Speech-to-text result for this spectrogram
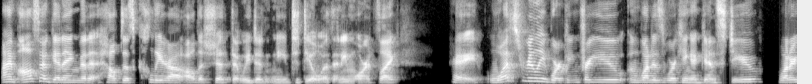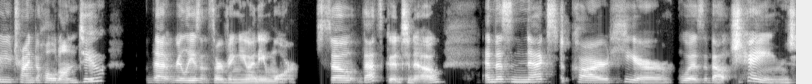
I'm also getting that it helped us clear out all the shit that we didn't need to deal with anymore. It's like, okay, what's really working for you and what is working against you? What are you trying to hold on to that really isn't serving you anymore? So that's good to know. And this next card here was about change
